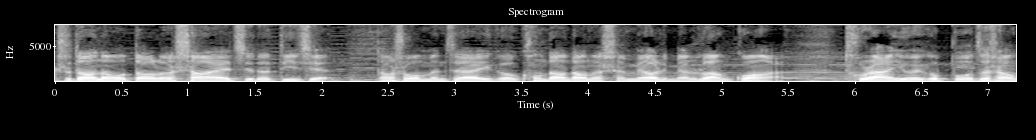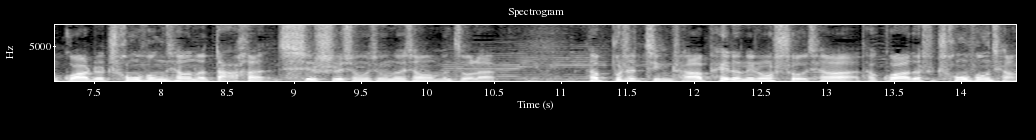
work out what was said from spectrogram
直到呢，我到了上埃及的地界，当时我们在一个空荡荡的神庙里面乱逛啊，突然有一个脖子上挂着冲锋枪的大汉，气势汹汹地向我们走来。他不是警察配的那种手枪啊，他挂的是冲锋枪，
